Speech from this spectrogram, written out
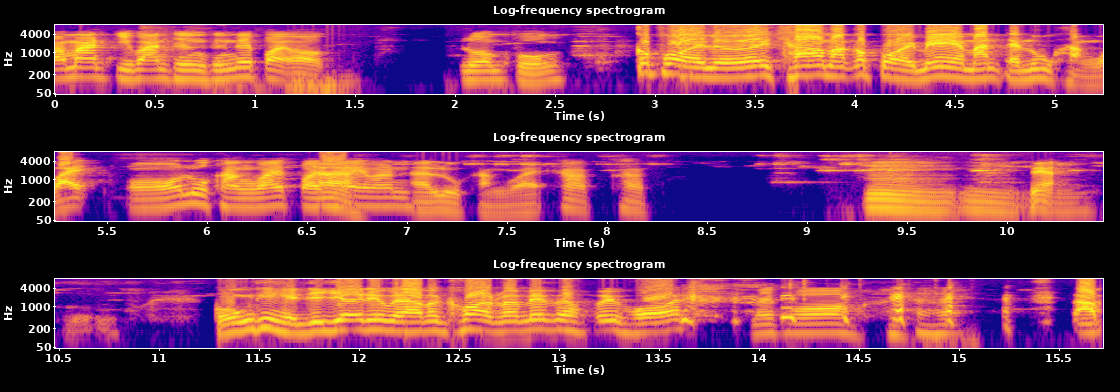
ประมาณกี่วันถึงถึงได้ปล่อยออก รวมฝูงก็ปล่อยเลยเช้ามาก็ปล่อยแม่มันแต่ลูกขังไว้อ๋อลูกขังไว้ปล่อยแม่มันอ่าลูกขังไว้ ครับครับ อืมอืมเนี่ย กงที่เห็นเยอะๆเนี่ยเวลามันคลอดมันไม่ไม่พอไม่พอ สาม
